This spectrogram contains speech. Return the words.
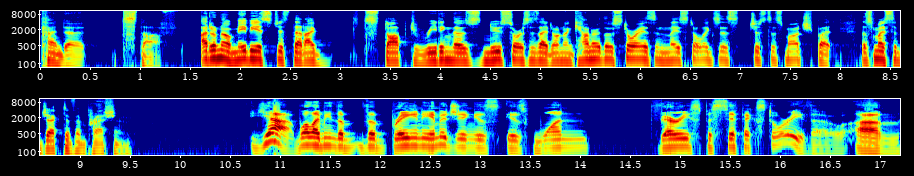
kind of stuff. I don't know. Maybe it's just that I've stopped reading those news sources. I don't encounter those stories and they still exist just as much, but that's my subjective impression. Yeah, well, I mean the the brain imaging is is one very specific story though. Um,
